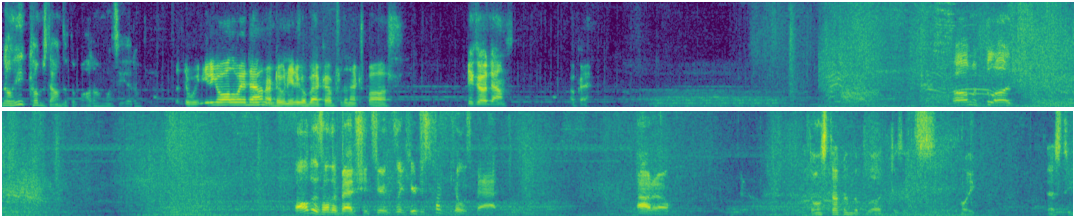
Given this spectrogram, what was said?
No, he comes down to the bottom once you hit him. Do we need to go all the way down, or do we need to go back up for the next boss? You go down. Okay. Oh my blood! All those other bad shits here, it's like, here, just fucking kill this bat. I don't know. Don't step in the blood because it's like STD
